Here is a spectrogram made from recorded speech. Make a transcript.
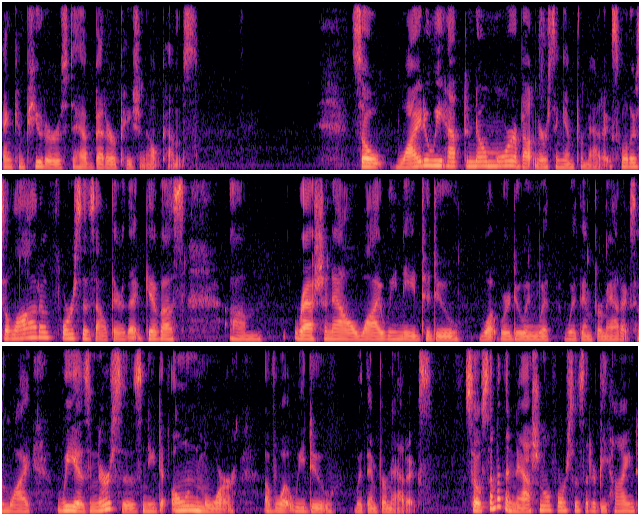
and computers to have better patient outcomes. So, why do we have to know more about nursing informatics? Well, there's a lot of forces out there that give us um, rationale why we need to do what we're doing with, with informatics and why we as nurses need to own more of what we do with informatics. So, some of the national forces that are behind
